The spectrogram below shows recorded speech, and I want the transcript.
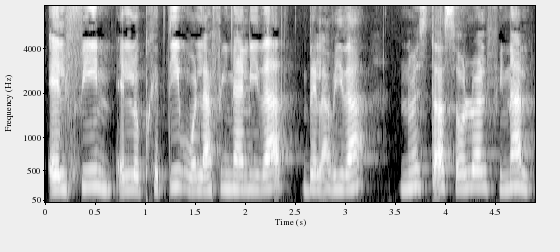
el fin, el objetivo, la finalidad de la vida no está solo al final,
